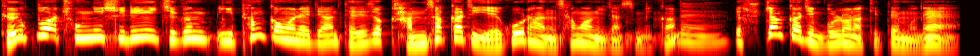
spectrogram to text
교육부와 총리실이 지금 이 평가원에 대한 대대적 감사까지 예고를 하는 상황이지 않습니까? 네. 근데 수장까지 물러났기 때문에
